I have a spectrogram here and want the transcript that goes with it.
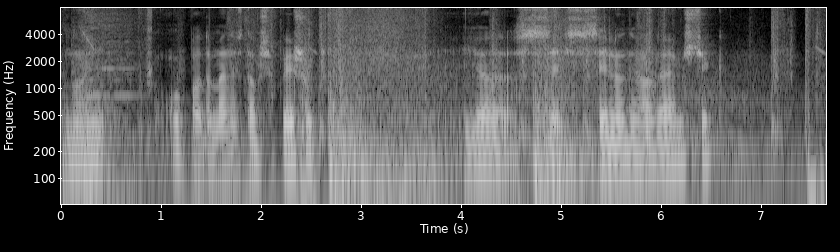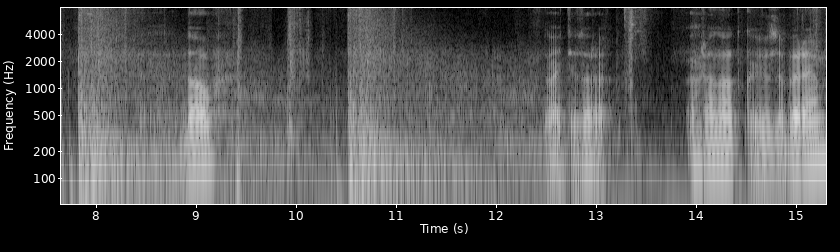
Ну і. Опа, до мене там ще пишуть. Я си- сильно не АВМщик. Дав. Давайте зараз гранаткою заберемо.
